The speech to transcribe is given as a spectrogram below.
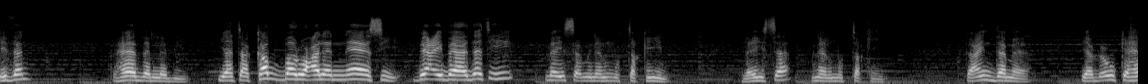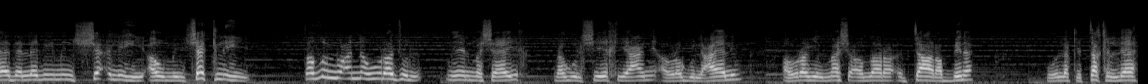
إذا فهذا الذي يتكبر على الناس بعبادته ليس من المتقين ليس من المتقين. فعندما يدعوك هذا الذي من شأله أو من شكله تظن أنه رجل من المشايخ رجل شيخ يعني أو رجل عالم أو رجل ما شاء الله بتاع ربنا ويقول لك اتق الله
